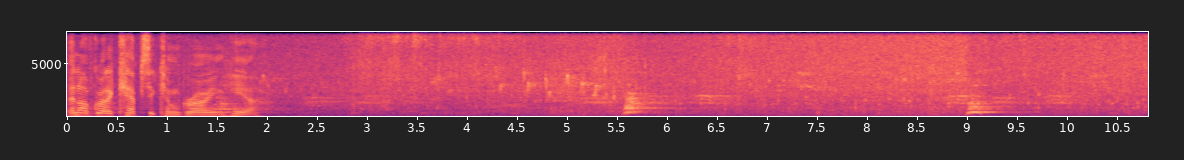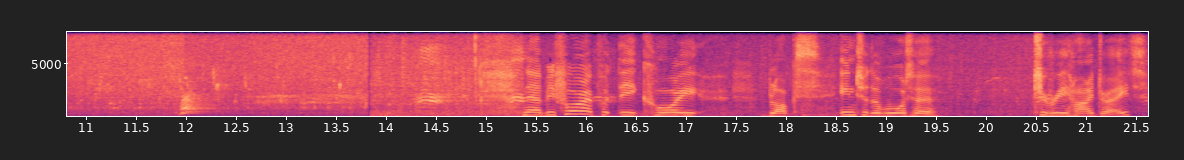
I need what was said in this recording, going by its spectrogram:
And I've got a capsicum growing here. Now before I put the coir blocks into the water to rehydrate,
